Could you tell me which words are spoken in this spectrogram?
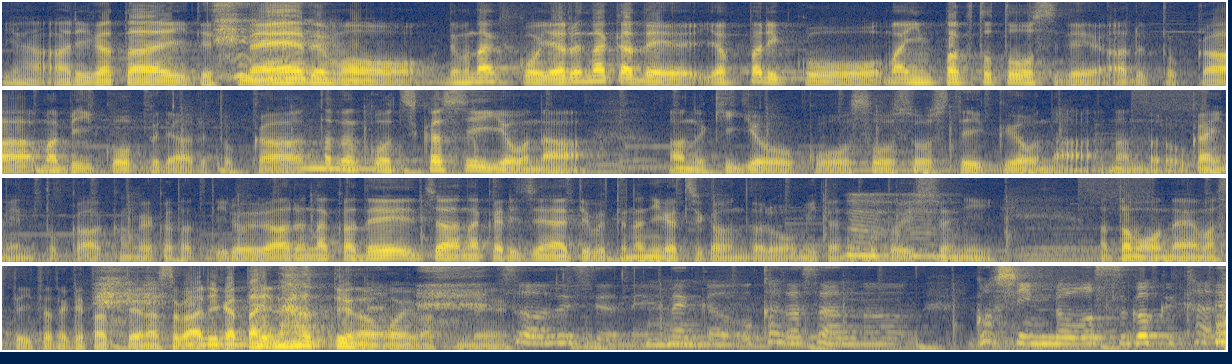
いやありがたいですね。でもでもなんかこうやる中でやっぱりこう、まあ、インパクト投資であるとか、まあ、B コープであるとか多分こう近しいような、あの企業をこう総称していくようななんだろう概念とか考え方っていろいろある中でじゃあなんかリジェネラティブって何が違うんだろうみたいなことを一緒に、頭を悩ませていただけたっていうのはすごいありがたいなっていうのは思いますね。そうですよね。なんか岡田さんのご心労をすごく感じ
